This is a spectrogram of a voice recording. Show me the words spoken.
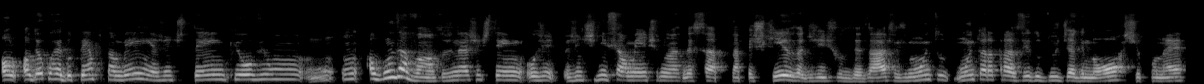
ao, ao, decorrer do tempo também a gente tem que houve um, um, alguns avanços, né? A gente tem hoje, a gente inicialmente nessa na pesquisa de riscos e desastres muito muito era trazido do diagnóstico, né?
